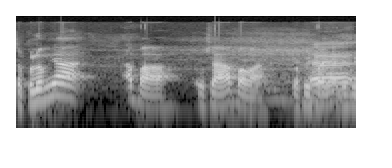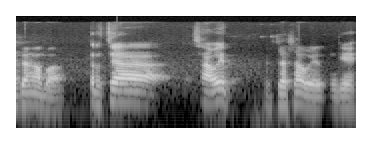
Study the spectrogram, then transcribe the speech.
Sebelumnya apa? Usaha apa, Mas? Lebih banyak di Eh, bidang apa? Kerja sawit, Kerja sawit. nggih.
